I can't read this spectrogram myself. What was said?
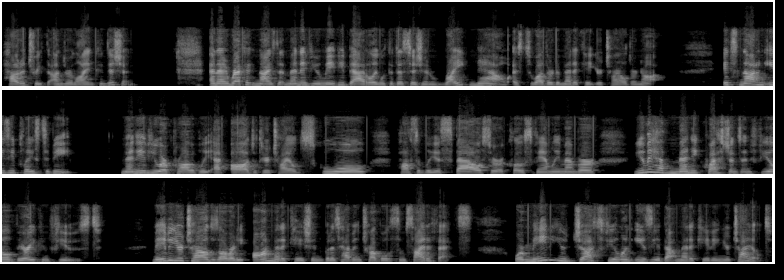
how to treat the underlying condition. And I recognize that many of you may be battling with a decision right now as to whether to medicate your child or not. It's not an easy place to be. Many of you are probably at odds with your child's school, possibly a spouse or a close family member, you may have many questions and feel very confused. Maybe your child is already on medication but is having trouble with some side effects. Or maybe you just feel uneasy about medicating your child.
